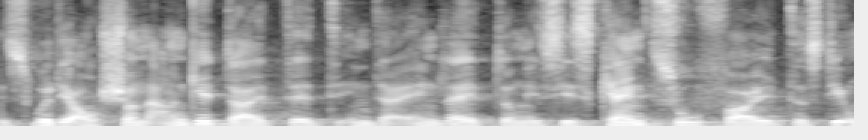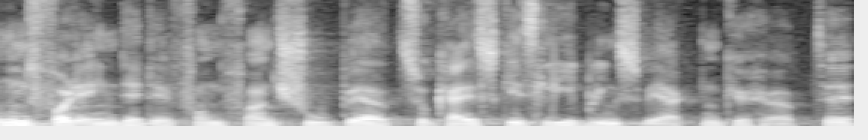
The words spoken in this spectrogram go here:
es wurde auch schon angedeutet in der Einleitung, es ist kein Zufall, dass die Unvollendete von Franz Schubert zu Kreiskys Lieblingswerken gehörte.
